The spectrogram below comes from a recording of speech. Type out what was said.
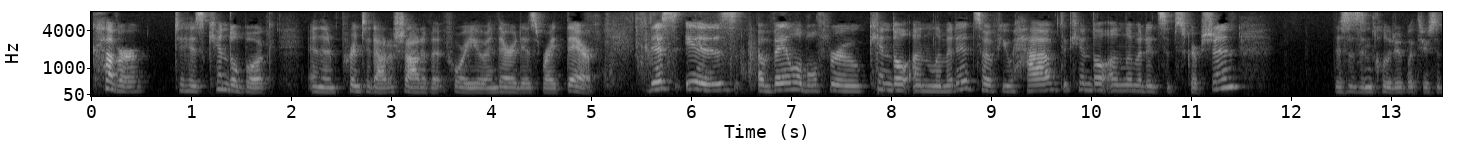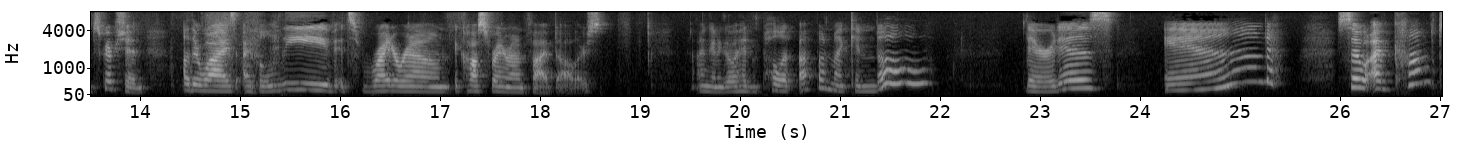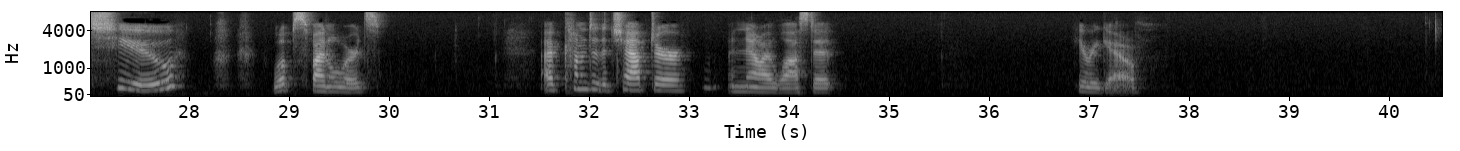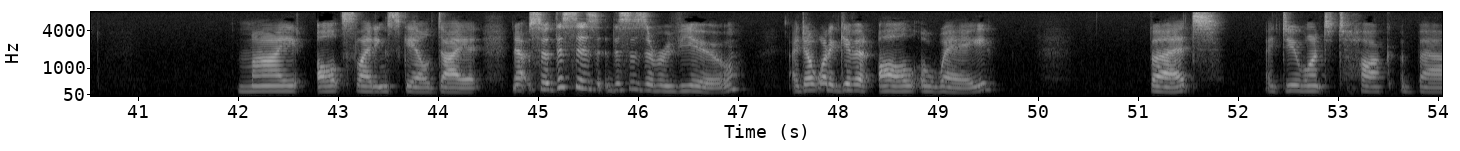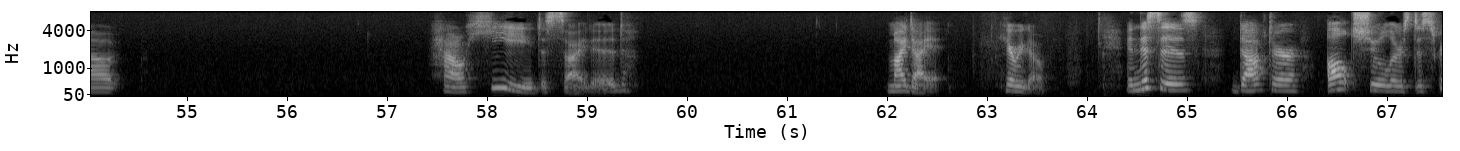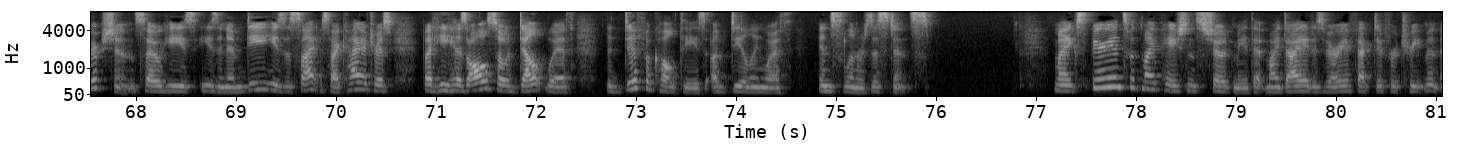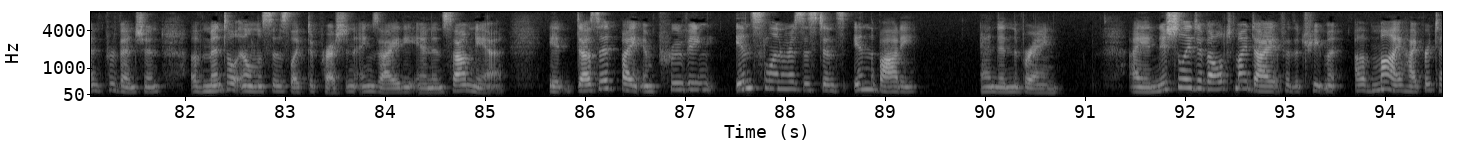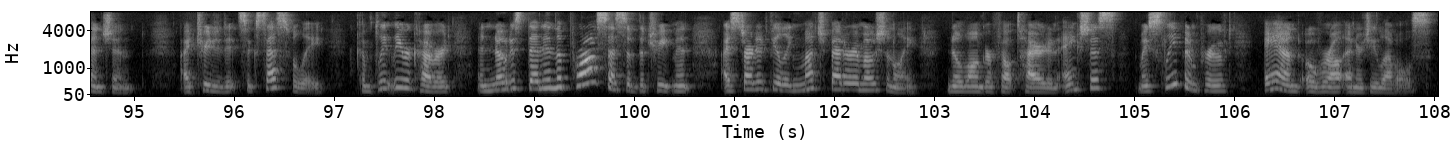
cover to his Kindle book and then printed out a shot of it for you and there it is right there. This is available through Kindle Unlimited. So if you have the Kindle Unlimited subscription, this is included with your subscription. Otherwise, I believe it's right around, it costs right around $5. I'm to go ahead and pull it up on my Kindle. There it is. And so I've come to, whoops, final words. I've come to the chapter, and now I lost it. Here we go. my alt sliding scale diet. Now, so this is this is a review. I don't want to give it all away, but I do want to talk about how he decided my diet. Here we go. And this is Dr. Altshuler's description. So he's he's an MD, he's a psychiatrist, but he has also dealt with the difficulties of dealing with insulin resistance. My experience with my patients showed me that my diet is very effective for treatment and prevention of mental illnesses like depression, anxiety, and insomnia. It does it by improving insulin resistance in the body and in the brain. I initially developed my diet for the treatment of my hypertension. I treated it successfully, completely recovered, and noticed that in the process of the treatment, I started feeling much better emotionally, no longer felt tired and anxious, my sleep improved, and overall energy levels.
